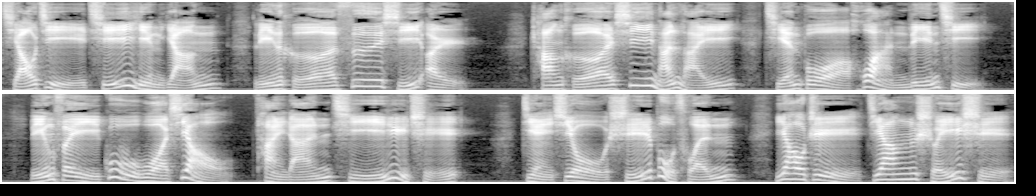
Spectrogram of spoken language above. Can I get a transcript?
桥际齐影阳，临河思袭耳。昌河西南来，前波换林起。灵妃故我笑，灿然起玉尺。剪绣石不存。遥知江水始？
